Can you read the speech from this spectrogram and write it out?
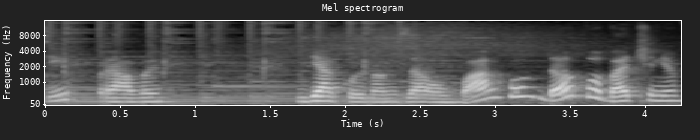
ці вправи. Дякую вам за увагу. До побачення!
